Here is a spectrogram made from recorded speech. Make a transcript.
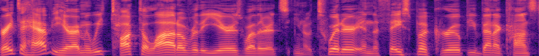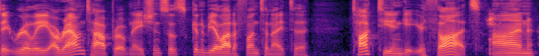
Great to have you here. I mean, we talked a lot over the years, whether it's you know Twitter in the Facebook group. You've been a constant, really, around Top Rope Nation. So it's going to be a lot of fun tonight to talk to you and get your thoughts on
